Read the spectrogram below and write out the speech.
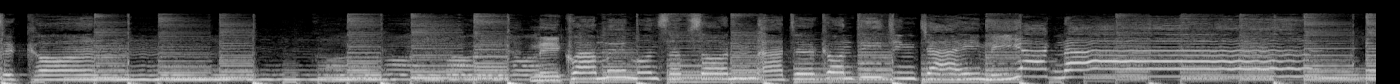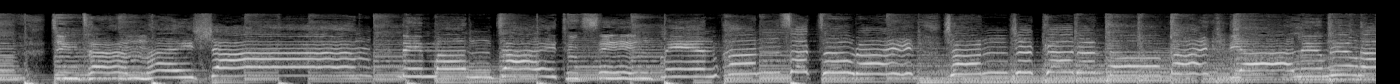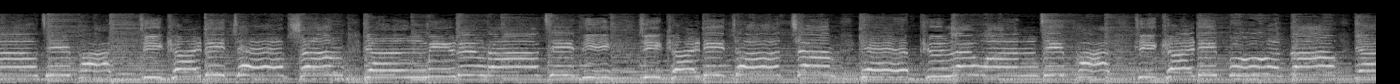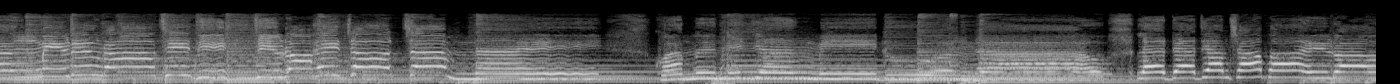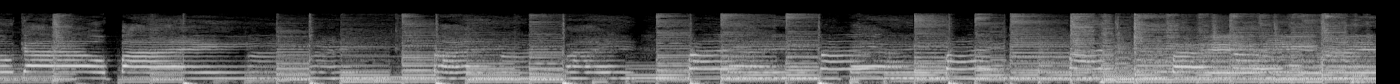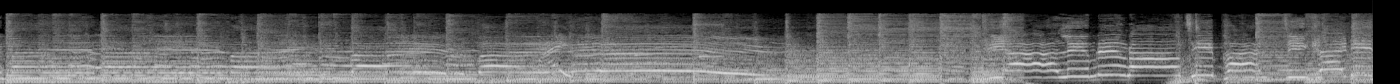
สักคนในความมืดมนสับสน อาจเจอคนที่จริงใจไม่ยากนะจึงทำให้ฉันได้มั่นใจทุกสิ่ง ช้ำยังมีเรื่องราวที่ดี ที่เคยได้จดจำเก็บคืนและวันที่ผ่าน ที่เคยได้ปวดร้าวยังมีเรื่องราวที่ดี ที่รอให้จดจำใน ความมืดมิดยังมีดวงดาว และแดดยามเช้าพาให้เราก้า 离开你。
